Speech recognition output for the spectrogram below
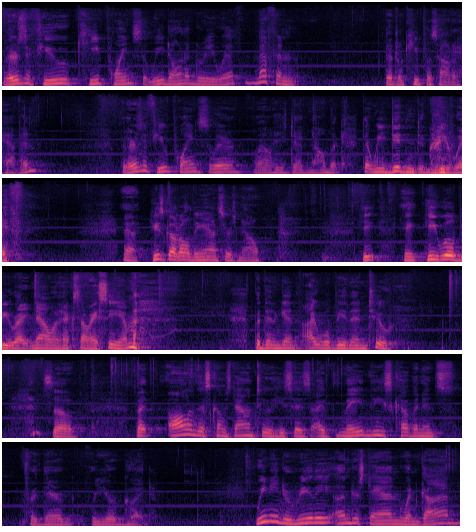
There's a few key points that we don't agree with. Nothing that'll keep us out of heaven. But there's a few points where, well, he's dead now, but that we didn't agree with. yeah, he's got all the answers now. He, he, he will be right now the next time I see him. but then again, I will be then too. So, but all of this comes down to, he says, I've made these covenants for, their, for your good. We need to really understand when God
